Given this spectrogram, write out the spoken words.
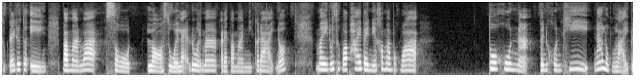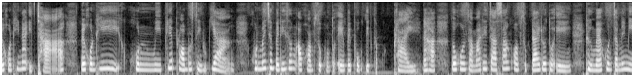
สุขได้ด้วยตัวเอง ประมาณว่าโสดหล่อสวยและรวยมากอะไรประมาณนี้ก็ได้เนาะไม่รู้สึกว่าไพ่ใบนี้เข้ามาบอกว่า ตัวคุณน่ะเป็นคนที่น่าหลงไหล เป็นคนที่น่าอิจฉา เป็นคนที่คุณมีเพียบพร้อมทุกสิ่งทุกอย่าง คุณไม่จำเป็นที่ต้องเอาความสุขของตัวเองไปผูกติดกับใครนะคะ ตัวคุณสามารถที่จะสร้างความสุขได้ด้วยตัวเอง ถึงแม้คุณจะไม่มี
